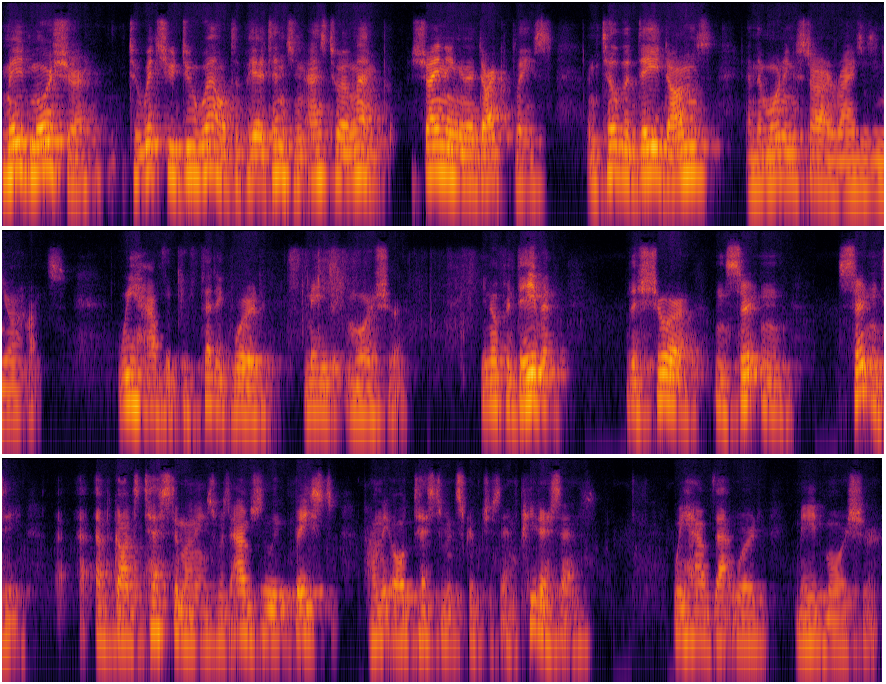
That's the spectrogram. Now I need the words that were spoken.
made more sure, to which you do well to pay attention as to a lamp shining in a dark place until the day dawns and the morning star arises in your hearts. We have the prophetic word made more sure. You know, for David, the sure and certain certainty of God's testimonies was absolutely based on the Old Testament scriptures. And Peter says, we have that word made more sure,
